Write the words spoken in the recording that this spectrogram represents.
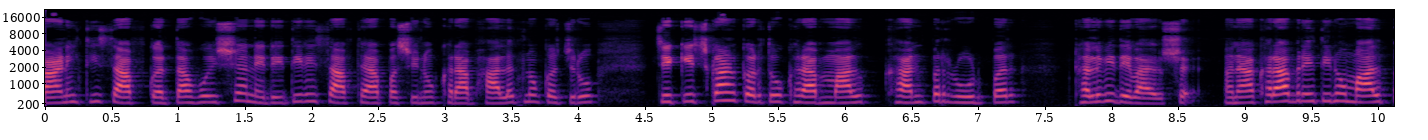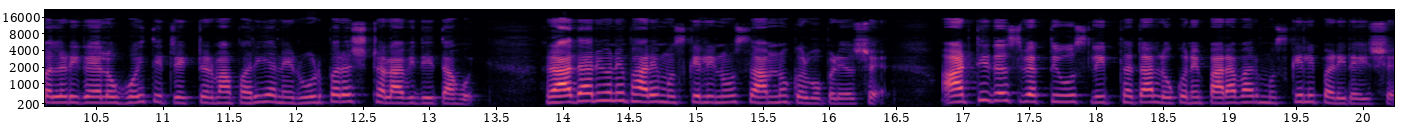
પાણીથી સાફ કરતા હોય છે અને રેતીને સાફ થયા પછીનો ખરાબ હાલતનો કચરો જે કિચકાણ કરતો ખરાબ માલ ખાનપર રોડ પર ઠલવી દેવાયો છે અને આ ખરાબ રેતીનો માલ પલળી ગયેલો હોય તે ટ્રેક્ટરમાં ભરી અને રોડ પર જ ઠલાવી દેતા હોય. રાહદારીઓને ભારે મુશ્કેલીનો સામનો કરવો પડ્યો છે. આઠથી દસ વ્યક્તિઓ સ્લીપ થતા લોકોને પારાવાર મુશ્કેલી પડી રહી છે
